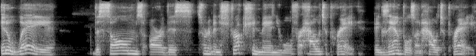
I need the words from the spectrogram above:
in a way, the Psalms are this sort of instruction manual for how to pray, examples on how to pray.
